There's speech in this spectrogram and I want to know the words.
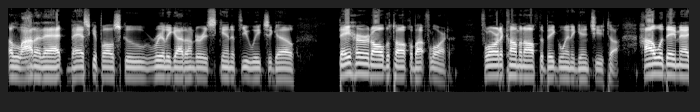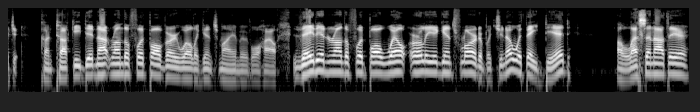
a lot of that basketball school really got under his skin a few weeks ago. They heard all the talk about Florida. Florida coming off the big win against Utah. How would they match it? Kentucky did not run the football very well against Miami of Ohio. They didn't run the football well early against Florida, but you know what they did? A lesson out there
